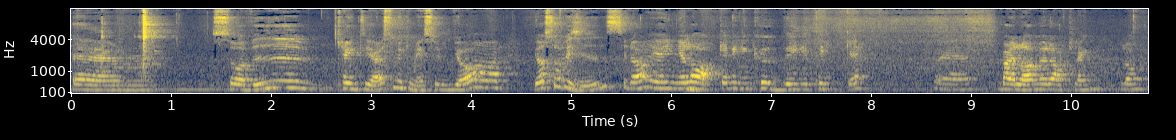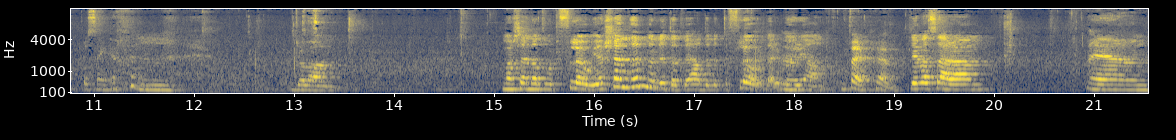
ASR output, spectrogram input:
ehm, så vi kan ju inte göra så mycket mer. Så jag, jag sov i jeans idag. Jag har inga lakan, ingen kudde, inget täcke. Eh, bara la mig raklång långt på sängen. Det var... Man kände att vårt flow, jag kände ändå lite att vi hade lite flow där i början. Verkligen. Det var så här... ehm,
